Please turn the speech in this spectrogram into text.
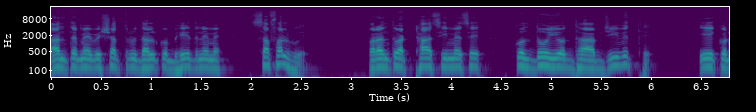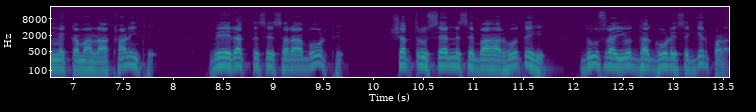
अंत में वे शत्रु दल को भेदने में सफल हुए, परंतु अट्ठासी में से कुल दो योद्धा अब जीवित थे, एक उनमें कमाल आखाणी थे, वे रक्त से सराबोर थे, शत्रु सैन्य से बाहर होते ही दूसरा योद्धा घोड़े से गिर पड़ा।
